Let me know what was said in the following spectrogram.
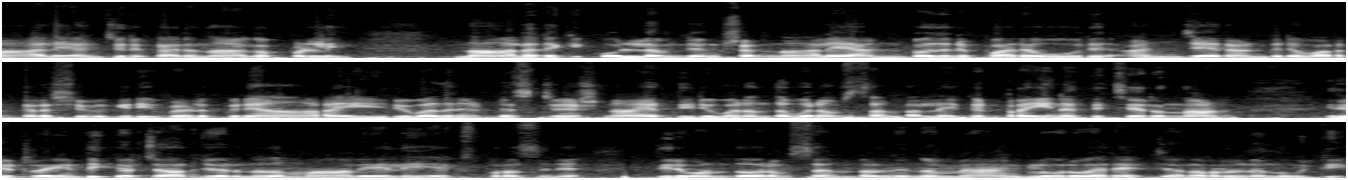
നാല് അഞ്ചിന് കരുനാഗപ്പള്ളി നാലരയ്ക്ക് കൊല്ലം ജംഗ്ഷൻ നാല് അൻപതിന് പരവൂര് അഞ്ച് രണ്ടിന് വർക്കര ശിവഗിരി വെളുപ്പിന് ആറ് ഇരുപതിന് ഡെസ്റ്റിനേഷനായ തിരുവനന്തപുരം സെൻട്രലിലേക്ക് ട്രെയിൻ എത്തിച്ചേരുന്നതാണ്. ഇനി ട്രെയിൻ ടിക്കറ്റ് ചാർജ് വരുന്നത് മാവേലി എക്സ്പ്രസ്സിന് തിരുവനന്തപുരം സെൻട്രൽ നിന്നും മാംഗ്ലൂർ വരെ. ജനറലിന് നൂറ്റി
